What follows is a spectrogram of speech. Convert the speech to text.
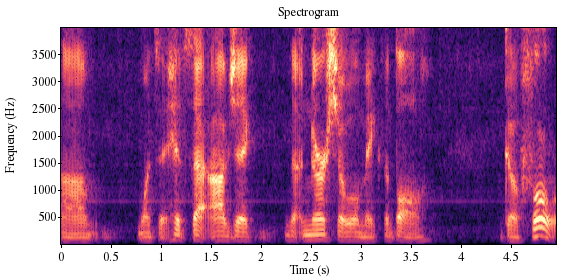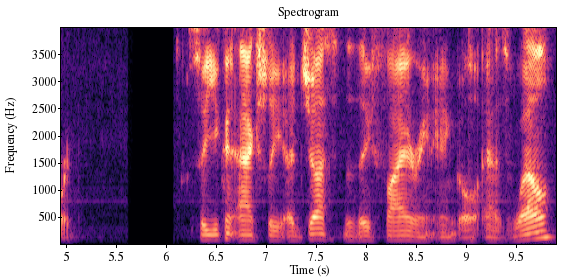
um, once it hits that object, the inertia will make the ball go forward. So you can actually adjust the firing angle as well.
